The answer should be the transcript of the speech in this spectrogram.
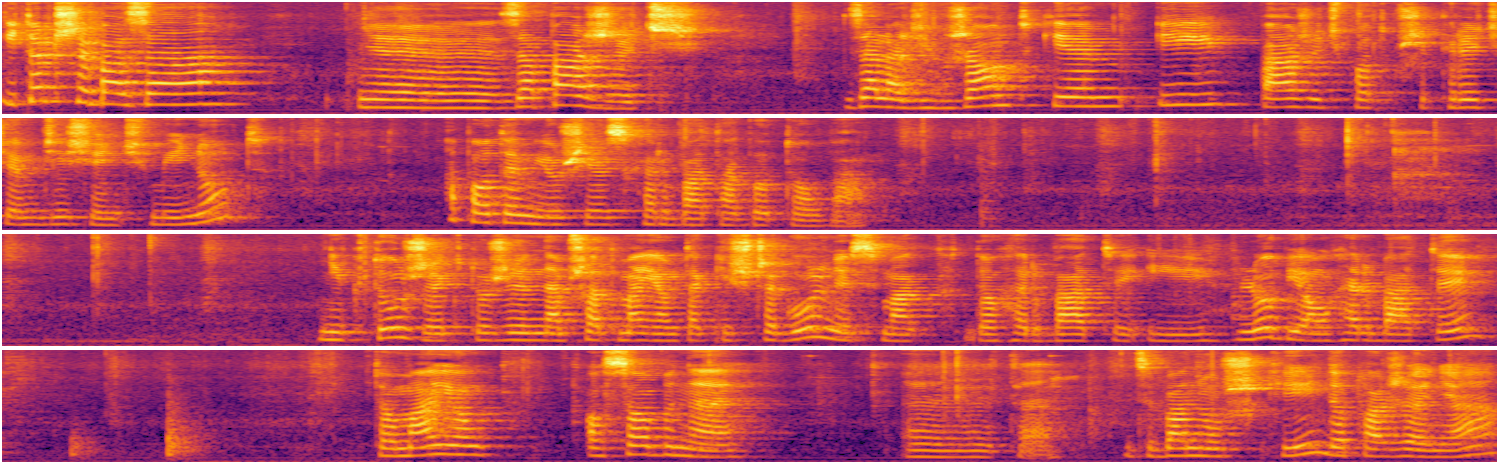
I to trzeba za, e, zaparzyć, zalać wrzątkiem i parzyć pod przykryciem 10 minut, a potem już jest herbata gotowa. Niektórzy, którzy na przykład mają taki szczególny smak do herbaty i lubią herbaty, to mają osobne e, te dzbanuszki do parzenia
